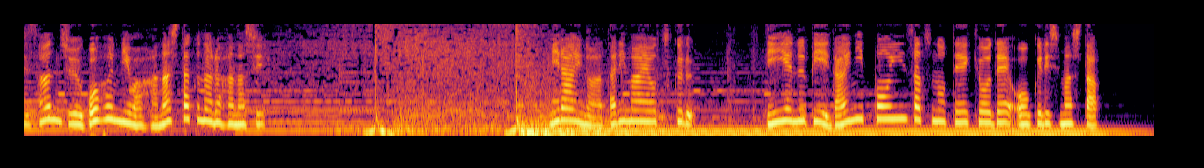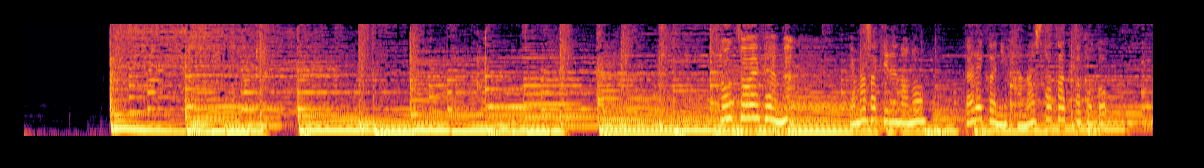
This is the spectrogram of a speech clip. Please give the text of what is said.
時35分には話したくなる話。未来の当たり前を作る DNP 大日本印刷の提供でお送りしました。東京 FM 山崎怜奈の誰かに話したかったこと。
